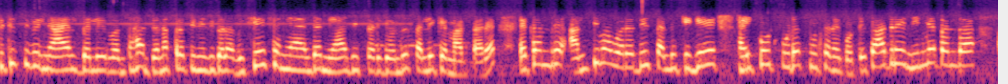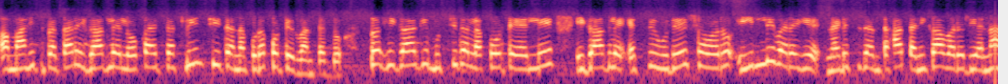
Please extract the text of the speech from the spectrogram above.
ಸಿಟಿ ಸಿವಿಲ್ ನ್ಯಾಯಾಲಯದಲ್ಲಿರುವಂತಹ ಜನಪ್ರತಿನಿಧಿಗಳ ವಿಶೇಷ ನ್ಯಾಯಾಲಯದ ನ್ಯಾಯಾಧೀಶರಿಗೆ ಒಂದು ಸಲ್ಲಿಕೆ ಮಾಡ್ತಾರೆ. ಯಾಕಂದ್ರೆ ಅಂತಿಮ ವರದಿ ಸಲ್ಲಿಕೆಗೆ ಹೈಕೋರ್ಟ್ ಕೂಡ ಸೂಚನೆ ಕೊಟ್ಟಿತ್ತು. ಆದ್ರೆ ನಿನ್ನೆ ಬಂದ ಮಾಹಿತಿ ಪ್ರಕಾರ ಈಗಾಗಲೇ ಲೋಕಾಯುಕ್ತ ಕ್ಲೀನ್ ಶೀಟ್ ಅನ್ನ ಕೂಡ ಕೊಟ್ಟಿರುವಂತದ್ದು ಸೊ ಹೀಗಾಗಿ ಮುಚ್ಚಿದ ಲಕೋಟೆಯಲ್ಲಿ ಈಗಾಗಲೇ ಎಸ್ ಪಿ ಉದೇಶ್ ಅವರು ಇಲ್ಲಿವರೆಗೆ ನಡೆಸಿದಂತಹ ತನಿಖಾ ವರದಿಯನ್ನ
